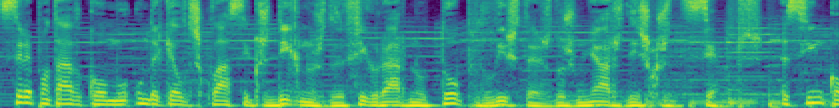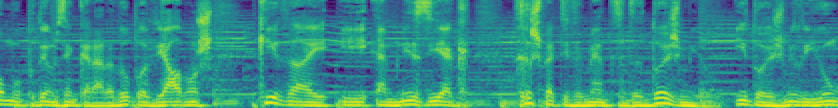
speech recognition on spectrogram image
ser apontado como um daqueles clássicos dignos de figurar no topo de listas dos melhores discos de sempre. Assim como podemos encarar a dupla de álbuns Kid A e Amnesiac, respectivamente de 2000 e 2001,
